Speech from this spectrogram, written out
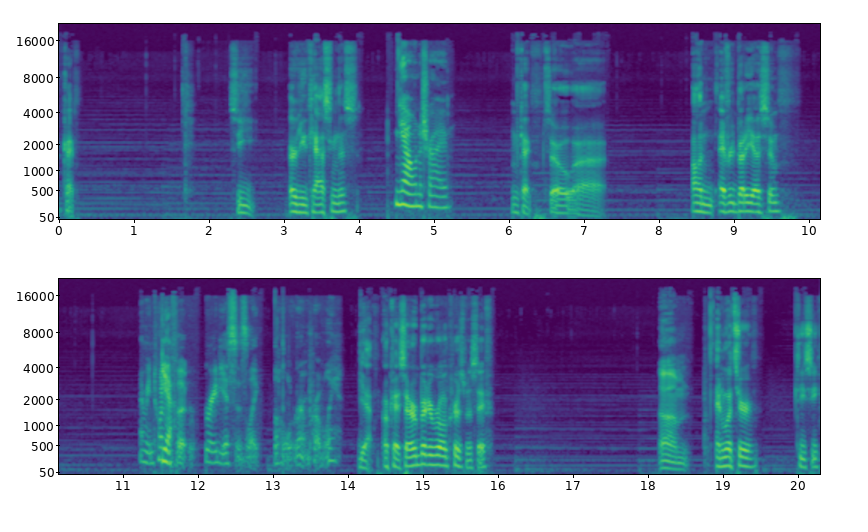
Okay. So, you, are you casting this? Yeah, I want to try. Okay, so uh, on everybody, I assume. I mean, twenty Yeah. foot radius is like the whole room probably. Yeah. Okay, so everybody roll a charisma save. Um, And what's your DC?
